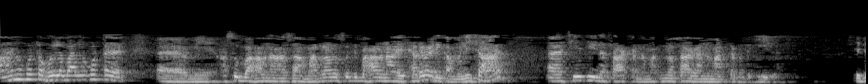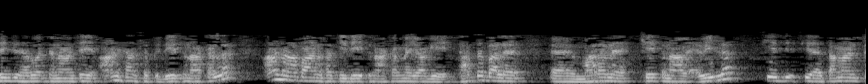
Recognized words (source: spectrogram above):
ආනකොට හොයලා බලනකොට මේ අසුභ භාවනාව සහ මරණානුස්සති භාවනාවේ කර වැඩිකම නිසා චේතී නසා කරන නසා ගන්න මට්ටමට ගිහිල්ලා. ඉතින්දී සරුවචනාංශේ ආනිසංසප්පේ දේශනා කළා ආනාපාන සතිය දේශනා කරන ඒ වගේ තද බල මරණ චේතනාව ඇවිල්ලා තමන්ට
